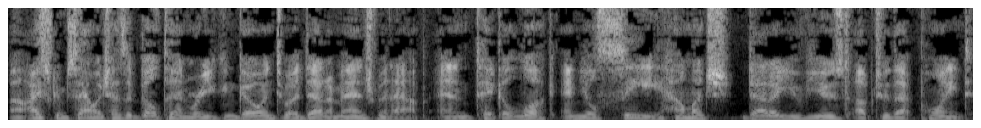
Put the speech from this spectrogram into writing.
uh, Ice Cream Sandwich has it built in where you can go into a data management app and take a look and you'll see how much data you've used up to that point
